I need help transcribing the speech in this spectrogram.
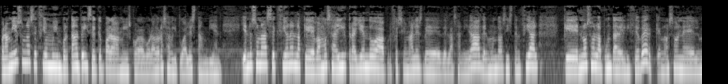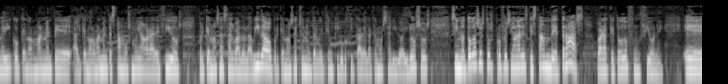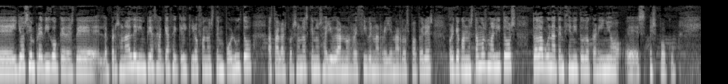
Para mí es una sección muy importante y sé que para mis colaboradores habituales también. Y es una sección en la que vamos a ir trayendo a profesionales de, de la sanidad, del mundo asistencial, que no son la punta del iceberg, que no son el médico que normalmente, al que normalmente estamos muy agradecidos porque nos ha salvado la vida o porque nos ha hecho una intervención quirúrgica de la que hemos salido airosos, sino todos estos profesionales que están detrás para que todo funcione. Eh, yo siempre digo que desde el personal de limpieza que hace que el quirófano esté impoluto hasta las personas que nos ayudan, nos reciben a rellenar los papeles, porque cuando estamos malitos, toda buena atención y todo cariño es poco.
